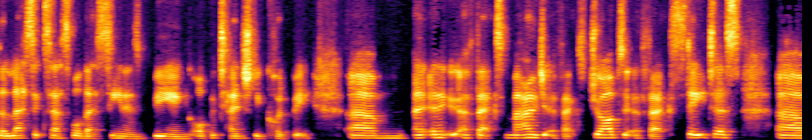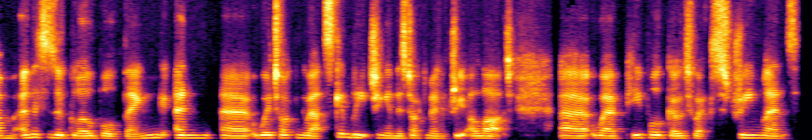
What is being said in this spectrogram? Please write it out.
the less successful they're seen as being or potentially could be. Um, and it affects marriage, it affects jobs, it affects status. Um, and this is a global thing. And uh, we're talking about skin bleaching in this documentary a lot, uh, where people go to extreme lengths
